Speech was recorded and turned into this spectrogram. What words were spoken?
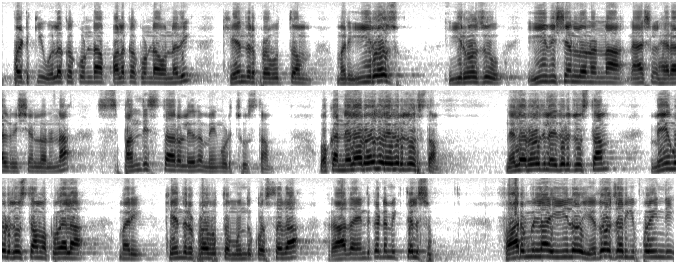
ఇప్పటికీ ఉలకకుండా పలకకుండా ఉన్నది కేంద్ర ప్రభుత్వం. మరి ఈరోజు ఈరోజు ఈ విషయంలోనన్నా నేషనల్ హెరాల్డ్ విషయంలోనన్నా స్పందిస్తారో లేదో మేము కూడా చూస్తాం. ఒక నెల రోజులు ఎదురు చూస్తాం. నెల రోజులు ఎదురు చూస్తాం. మేము కూడా చూస్తాం ఒకవేళ మరి కేంద్ర ప్రభుత్వం ముందుకు వస్తుందా రాదా? ఎందుకంటే మీకు తెలుసు ఫార్ములా ఈలో ఏదో జరిగిపోయింది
